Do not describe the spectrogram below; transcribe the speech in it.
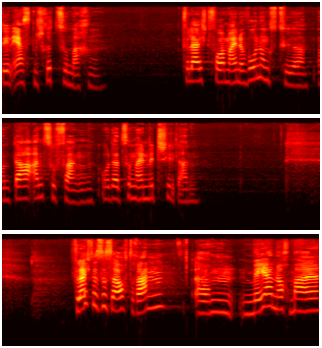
den ersten Schritt zu machen. Vielleicht vor meine Wohnungstür und da anzufangen oder zu meinen Mitschülern. Vielleicht ist es auch dran, ähm, mehr nochmal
